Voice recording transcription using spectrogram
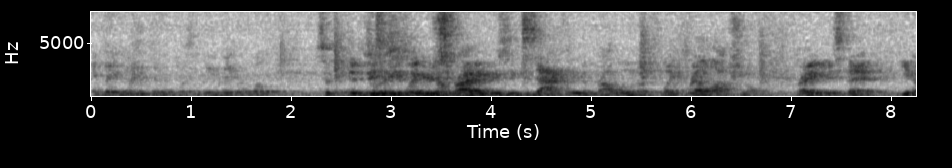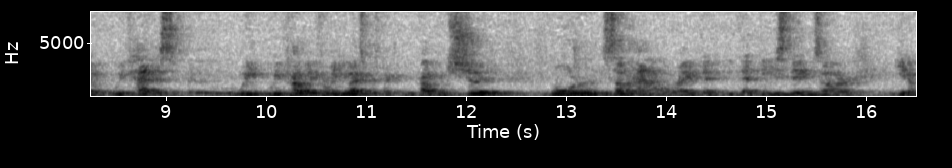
and I use it as implicitly available, so basically what you're describing is exactly the problem of like RHEL optional, right? Is that, you know, we've had this, we, we probably, from a UX perspective, we probably should warn somehow, right? That, that these things are, you know,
